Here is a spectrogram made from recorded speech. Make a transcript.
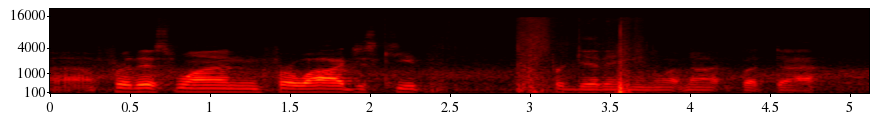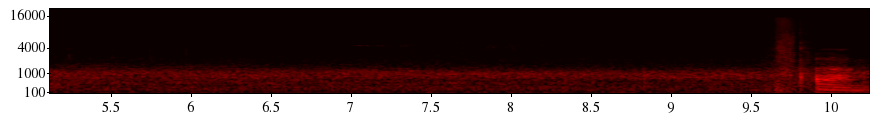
uh, for this one for a while. I just keep forgetting and whatnot, but. Uh, um,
